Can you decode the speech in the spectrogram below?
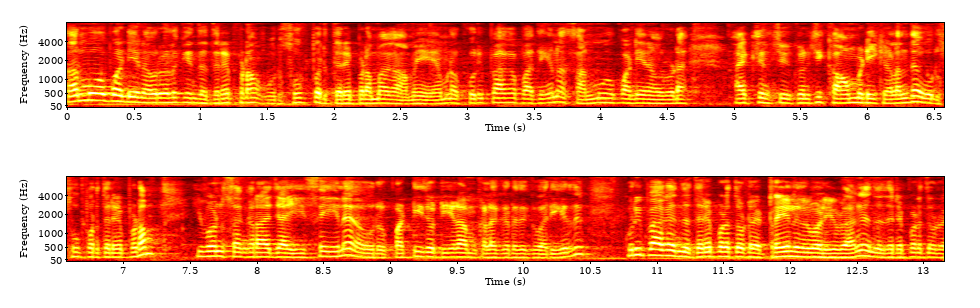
சண்முக பாண்டியன் அவர்களுக்கு இந்த திரைப்படம் ஒரு சூப்பர் திரைப்படமாக அமையும் ஏன்னா குறிப்பாக பார்த்தீங்கன்னா சண்முக பாண்டியன் அவரோட ஆக்ஷன் சீக்வன்சி காமெடி கலந்த ஒரு சூப்பர் திரைப்படம் யுவன் சங்கராஜா இசையில் ஒரு பட்டி தொட்டியெல்லாம் கலக்கிறதுக்கு வருகிறது. குறிப்பாக இந்த திரைப்படத்தோட ட்ரெய்லர் வழிவிடுவாங்க இந்த திரைப்படத்தோட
